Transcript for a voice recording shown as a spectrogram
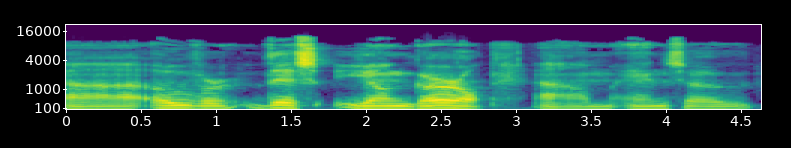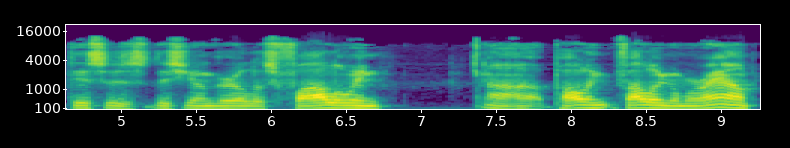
over this young girl. Um, and so this is this young girl is following uh, following, following them around,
